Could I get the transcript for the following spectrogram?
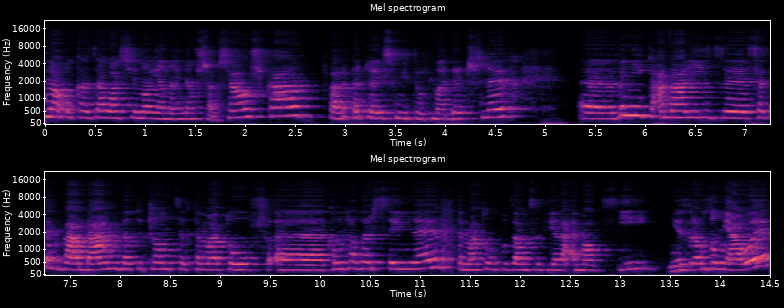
Niedawno ukazała się moja najnowsza książka, czwarta część mitów medycznych. E, wynik analizy setek badań dotyczących tematów e, kontrowersyjnych, tematów budzących wiele emocji, niezrozumiałych,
